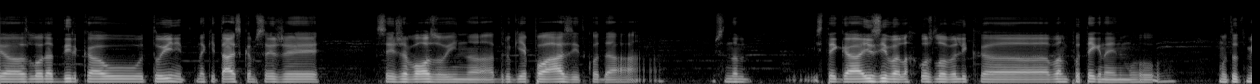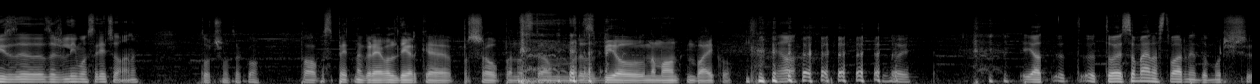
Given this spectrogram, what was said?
uh, zelo rad dirka v tujini, na kitajskem se je že, se je že vozil in uh, druge po Aziji. Tako da mislim, da iz tega izziva lahko zelo veliko uh, ven potegne in mu, mu tudi mi za- zaželimo srečo. a ne. Točno tako. Pa spet na Gravel dirke prišel, pa nas tam razbijal na mountain bikeu. Ja. Ja, to je samo ena stvar, ne, da moraš eh,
